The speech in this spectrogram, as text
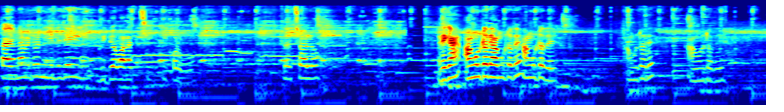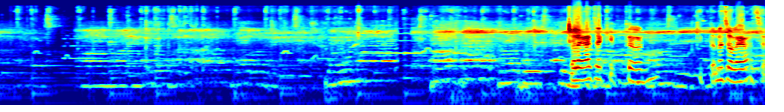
তাই জন্য আমি একটু নিজে নিজেই ভিডিও বানাচ্ছি, কি করব? তো চলো। রেখা, আঙুলটা দে আঙুলটা দে আঙুলটা দে। আঙুলটা দে আঙুলটা দে। চলে গেছে কীর্তন। কীর্তনে চলে গেছে।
